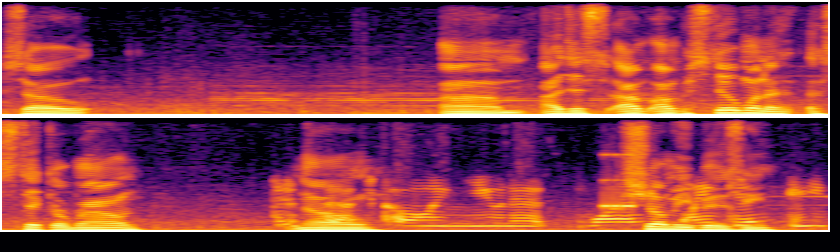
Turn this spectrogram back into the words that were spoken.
so um, I just I, I still want to stick around. No. Dispatch. Show me busy. 18.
